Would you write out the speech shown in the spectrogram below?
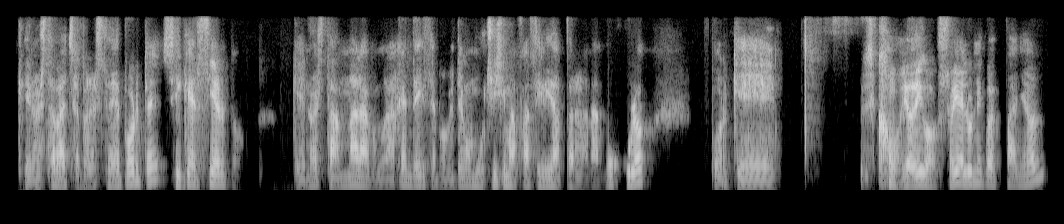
que no estaba hecha para este deporte. Sí que es cierto que no es tan mala como la gente dice, porque tengo muchísima facilidad para ganar músculo, porque, pues, como yo digo, soy el único español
